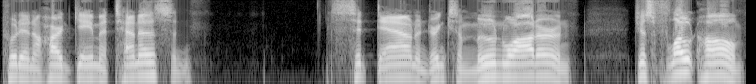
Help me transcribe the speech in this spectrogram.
put in a hard game of tennis and sit down and drink some moon water and just float home.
